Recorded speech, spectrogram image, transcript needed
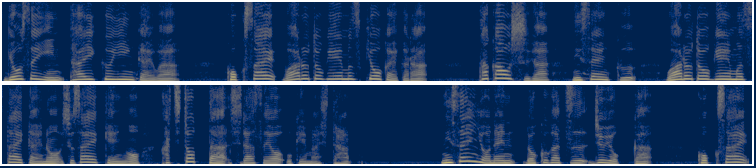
行政院体育委員会は国際ワールドゲームズ協会から高尾氏が2009ワールドゲームズ大会の主催権を勝ち取った知らせを受けました。2004年6月14日、国際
